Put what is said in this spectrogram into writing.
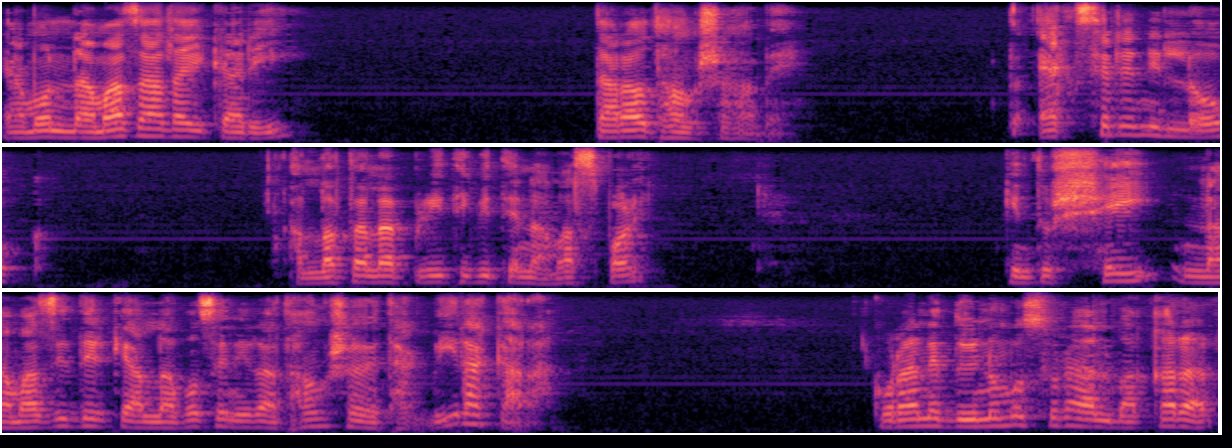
এমন নামাজ আদায়কারী, তারাও ধ্বংস হবে। তো এক শ্রেণির লোক আল্লাহ তালা পৃথিবীতে নামাজ পড়ে কিন্তু সেই নামাজিদেরকে আল্লাহ বলছেন, এরা ধ্বংস হয়ে থাকবে। এরা কারা? কোরআনে দুই নম্বর সুরা আল বাকারার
